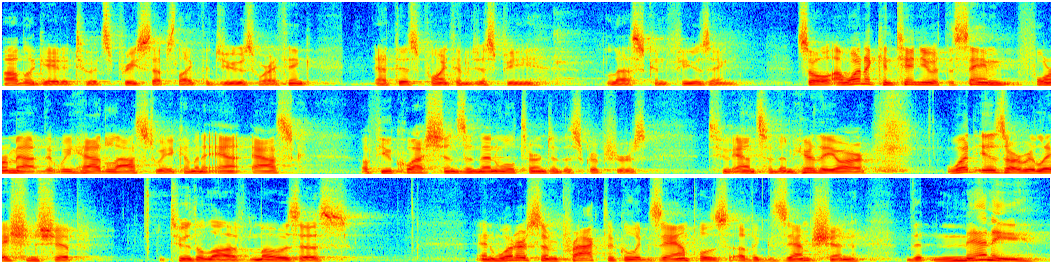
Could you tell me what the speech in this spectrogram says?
obligated to its precepts like the Jews were. I think at this point it'll just be less confusing. So I want to continue with the same format that we had last week. I'm going to a- ask a few questions and then we'll turn to the scriptures to answer them. Here they are. What is our relationship to the law of Moses? And what are some practical examples of exemption that many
